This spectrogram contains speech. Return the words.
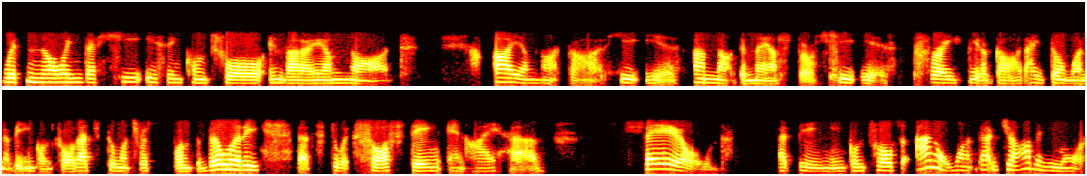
with knowing that He is in control and that I am not. I am not God. He is. I'm not the master. He is. Praise be to God. I don't want to be in control. That's too much responsibility. That's too exhausting. And I have failed at being in control. So I don't want that job anymore.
